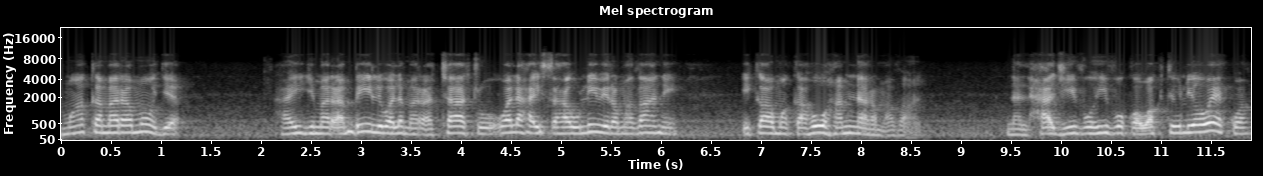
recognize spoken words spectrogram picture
mwaka mara moja, haiji mara mbili wala mara tatu, wala haisahauliwi Ramadhani ikawa mwaka huu hamna Ramadhani. Na alhaji hivyo hivyo kwa wakati uliowekwa.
